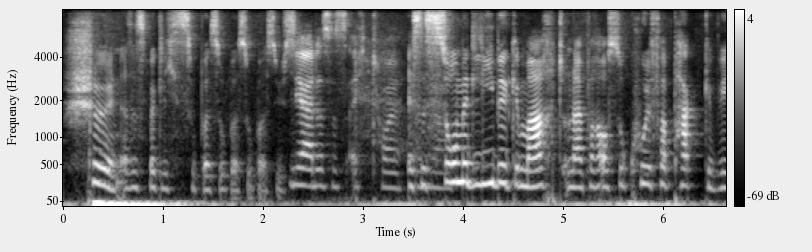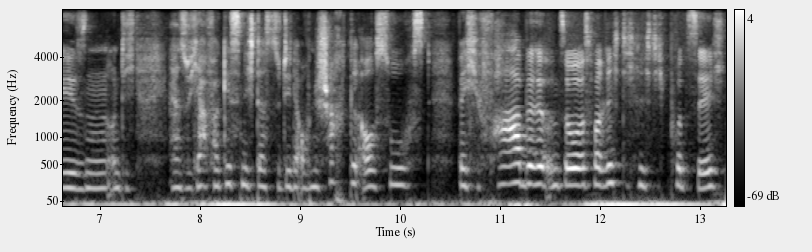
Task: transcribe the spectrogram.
schön. Es ist wirklich super, super, super süß. ja, das ist echt toll. Es Also, ist so mit Liebe gemacht und einfach auch so cool verpackt gewesen. Und ich, ja, so, ja, vergiss nicht, dass du dir auch eine Schachtel aussuchst, welche Farbe und so. Es war richtig, richtig putzig.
